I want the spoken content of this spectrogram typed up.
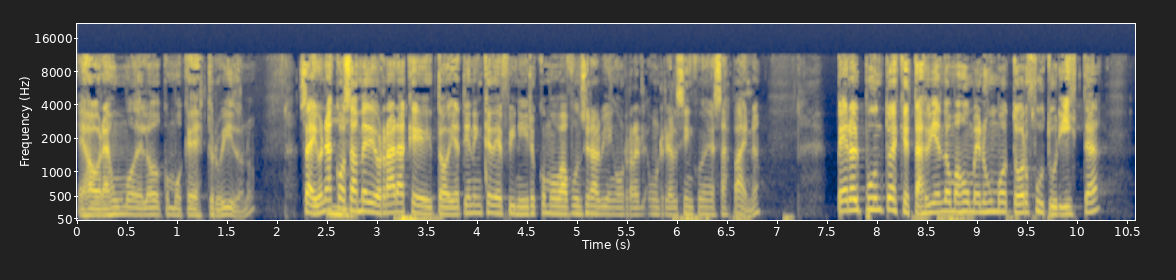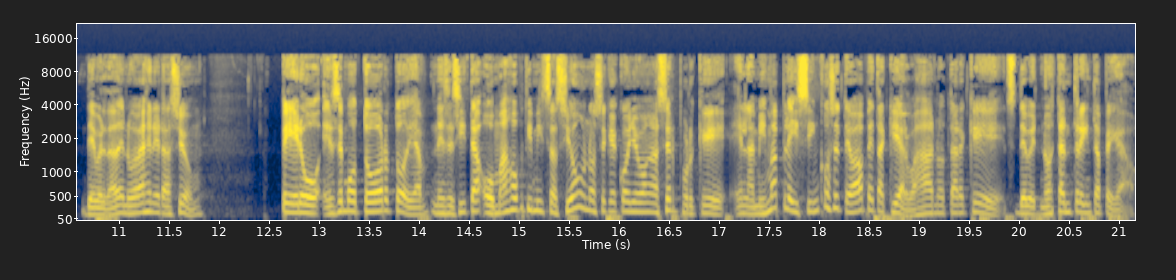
es, ahora es un modelo como que destruido, ¿no? O sea, hay unas cosas medio raras que todavía tienen que definir cómo va a funcionar bien Unreal, Unreal 5 en esas vainas. Pero el punto es que estás viendo más o menos un motor futurista, de verdad, de nueva generación. Pero ese motor todavía necesita o más optimización o no sé qué coño van a hacer porque en la misma Play 5 se te va a petaquear. Vas a notar que debe- no está en 30 pegado.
